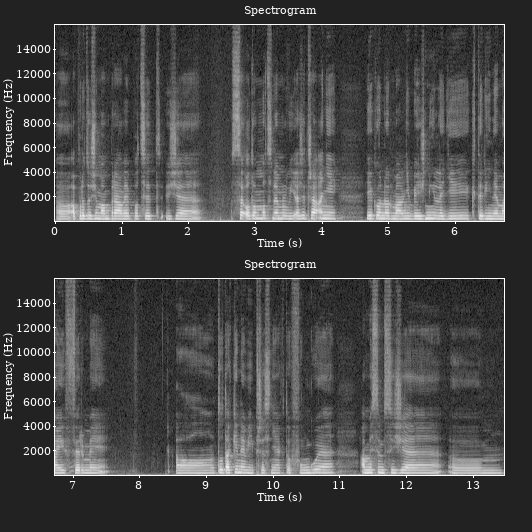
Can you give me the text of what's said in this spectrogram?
a protože mám právě pocit, že se o tom moc nemluví a že třeba ani jako normálně běžní lidi, kteří nemají firmy, to taky neví přesně, jak to funguje. A myslím si, že um,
